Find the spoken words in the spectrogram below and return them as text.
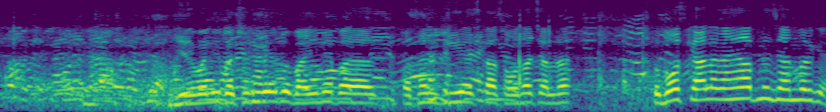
ये वाली बछड़ी है जो भाई ने पसंद की है इसका सौदा चल रहा है। तो बॉस क्या लगाए आपने जानवर के?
